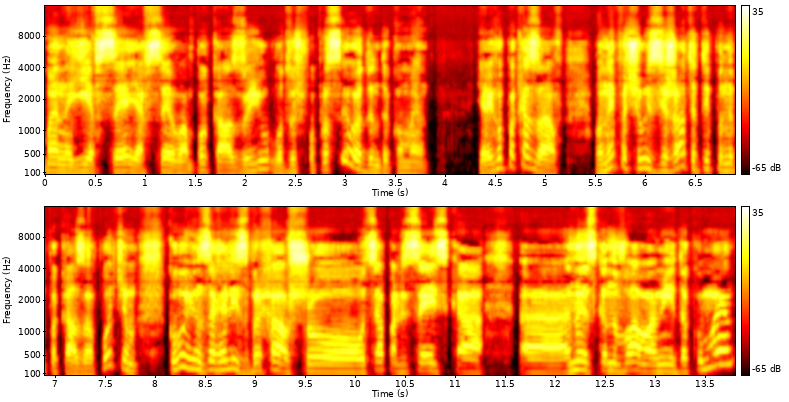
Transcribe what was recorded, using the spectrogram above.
мене є все, я все вам показую. От ви ж попросили один документ. Я його показав. Вони почали з'їжджати, типу не показував. Потім, коли він взагалі збрехав, що ця поліцейська е, не сканувала мій документ,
